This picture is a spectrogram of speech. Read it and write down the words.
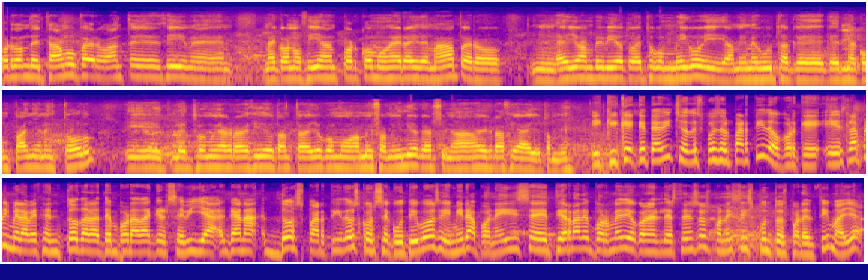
por donde estamos, pero antes sí me, me, conocían por cómo era y demás, pero mm, ellos han vivido todo esto conmigo y a mí me gusta que, que me acompañen en todo y les estoy muy agradecido tanto a ellos como a mi familia, que al final es gracias a ellos también. ¿Y Quique qué te ha dicho después del partido? Porque es la primera vez en toda la temporada que el Sevilla gana dos partidos consecutivos y mira, ponéis eh, tierra de por medio con el descenso, os ponéis seis puntos por encima ya.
